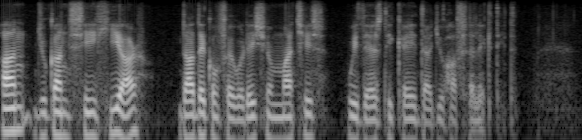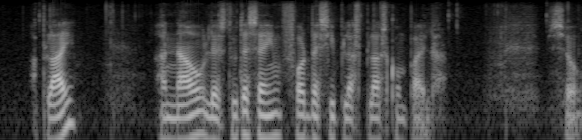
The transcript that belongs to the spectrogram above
and you can see here that the configuration matches with the SDK that you have selected. Apply. And now let's do the same for the C++ compiler. So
